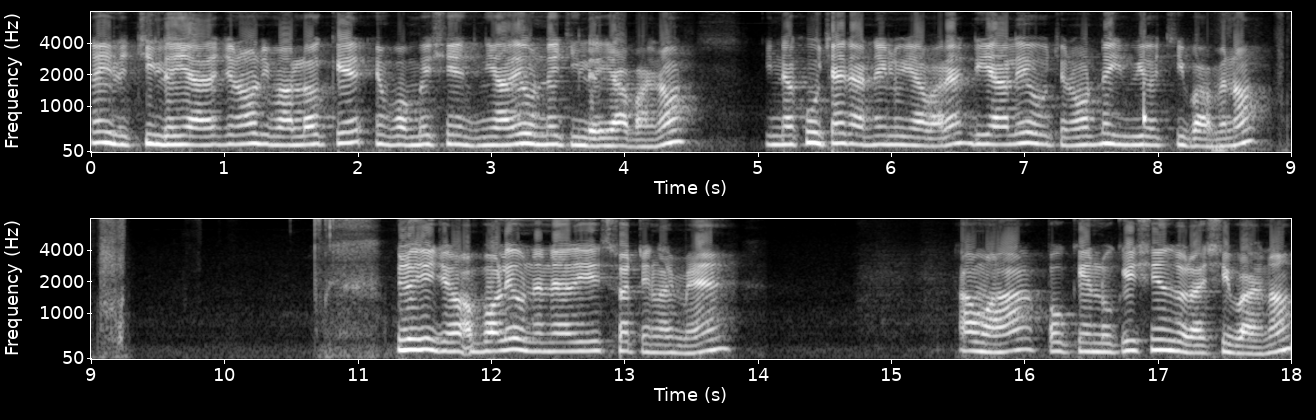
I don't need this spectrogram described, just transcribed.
နှိပ်ကြည့်လိုက်ရတယ်ကျွန်တော်တို့ဒီမှာ login information ဒီနေရာလေးကိုနှိပ်ကြည့်လိုက်ရပါတယ်နော်ဒီနှစ်ခုချိန်တာနှိပ်လို့ရပါတယ်ဒီဟာလေးကိုကျွန်တော်နှိပ်ပြီးတော့ကြည့်ပါမယ်နော် ပြီးလို့ရှိရင်ကျွန်တော်အပေါ်လေးကိုနည်းနည်းလေးဆွတ်တင်လိုက်မယ်အောက်မှာ token location ဆိုတာရှိပါတယ်နော်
